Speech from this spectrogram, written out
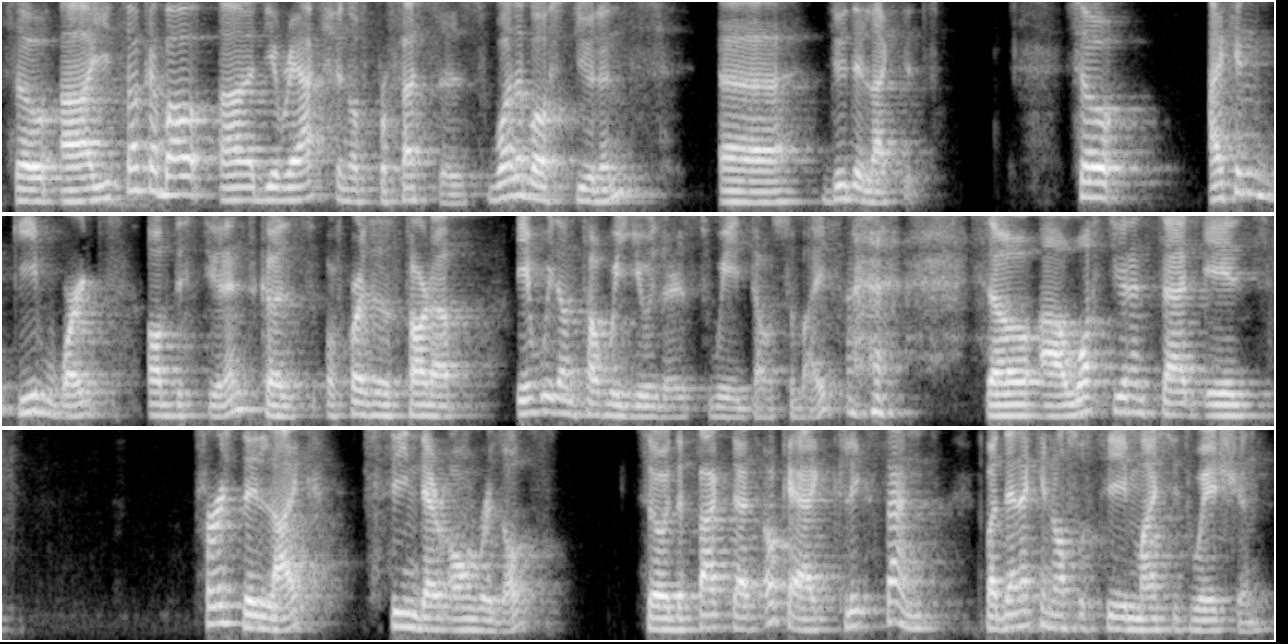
So uh, you talk about uh, the reaction of professors. What about students? do they like it? So I can give words of the students because, of course, as a startup, if we don't talk with users, we don't survive. so uh, what students said is, first, they like seeing their own results. So the fact that, okay, I click send, but then I can also see my situation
